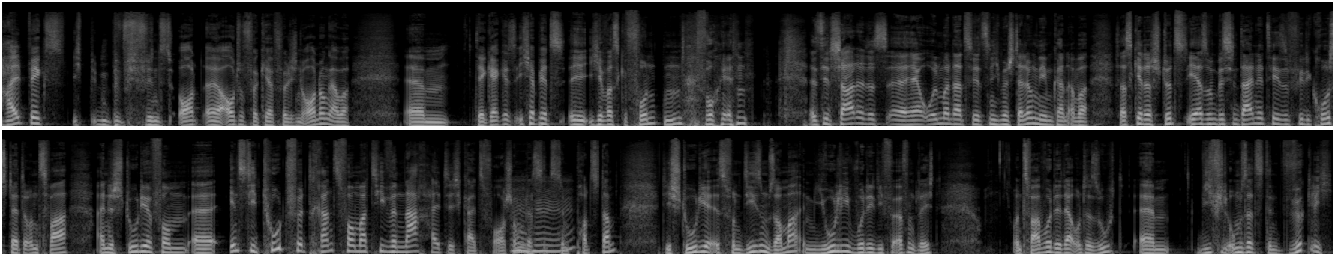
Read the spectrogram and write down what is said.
halbwegs, ich, ich finde äh, Autoverkehr völlig in Ordnung, aber ähm, Der Gag ist, ich habe jetzt äh, hier was gefunden vorhin. Es ist jetzt schade, dass äh, Herr Ullmann dazu jetzt nicht mehr Stellung nehmen kann, aber Saskia, das stützt eher so ein bisschen deine These für die Großstädte. Und zwar eine Studie vom äh, Institut für transformative Nachhaltigkeitsforschung, das sitzt in Potsdam. Die Studie ist von diesem Sommer, im Juli wurde die veröffentlicht. Und zwar wurde da untersucht, ähm, wie viel Umsatz denn wirklich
